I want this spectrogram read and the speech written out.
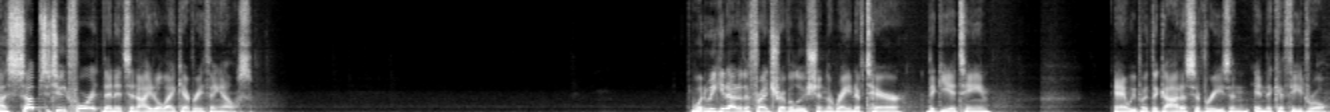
a substitute for it, then it's an idol like everything else. What do we get out of the French Revolution? The reign of terror, the guillotine. And we put the goddess of reason in the cathedral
